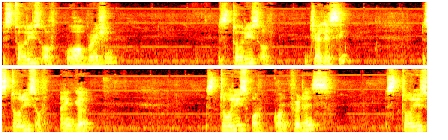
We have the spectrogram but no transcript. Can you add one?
stories of cooperation stories of jealousy stories of anger stories of confidence stories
